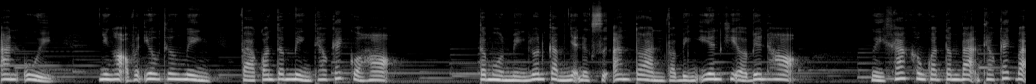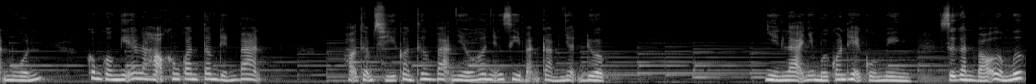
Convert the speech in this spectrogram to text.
an ủi, nhưng họ vẫn yêu thương mình và quan tâm mình theo cách của họ. Tâm hồn mình luôn cảm nhận được sự an toàn và bình yên khi ở bên họ. Người khác không quan tâm bạn theo cách bạn muốn, không có nghĩa là họ không quan tâm đến bạn. Họ thậm chí còn thương bạn nhiều hơn những gì bạn cảm nhận được Nhìn lại những mối quan hệ của mình, sự gắn bó ở mức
